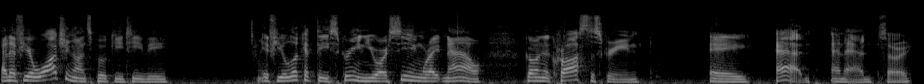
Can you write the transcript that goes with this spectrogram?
And if you're watching on Spooky TV if you look at the screen, you are seeing right now, going across the screen, a ad, an ad. Sorry,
